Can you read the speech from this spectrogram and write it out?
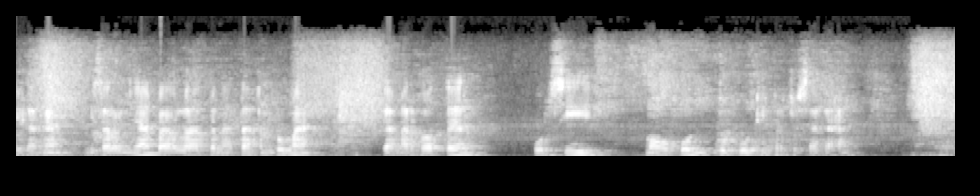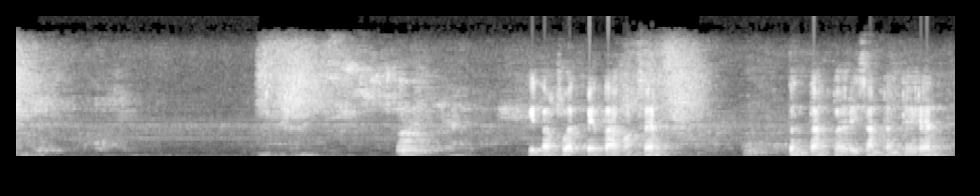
bilangan. Misalnya pola penataan rumah, kamar hotel, kursi, maupun buku di perpustakaan. Kita buat peta konsep tentang barisan dan deret.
